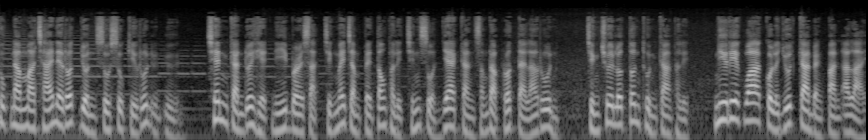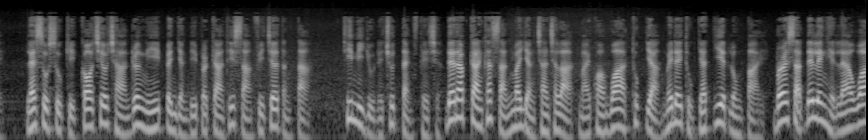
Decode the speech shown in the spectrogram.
ถูกนำมาใช้ในรถยนต์ซูซูกิรุ่นอื่น ๆ เช่นกันด้วยเหตุนี้บริษัทจึงไม่จำเป็นต้องผลิตชิ้นส่วนแยกกันสำหรับรถแต่ละรุ่น จึงช่วยลดต้นทุนการผลิต นี่เรียกว่ากลยุทธ์การแบ่งปันอะไหล่และซูซูกิก็เชี่ยวชาญเรื่องนี้เป็นอย่างดีประการที่ 3 ฟีเจอร์ต่าง ๆ ที่มีอยู่ในชุดแต่งสเปเชียลได้รับการคัดสรรมาอย่างชาญฉลาด หมายความว่าทุกอย่างไม่ได้ถูกยัดเยียดลงไป บริษัทได้เล็งเห็นแล้วว่า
